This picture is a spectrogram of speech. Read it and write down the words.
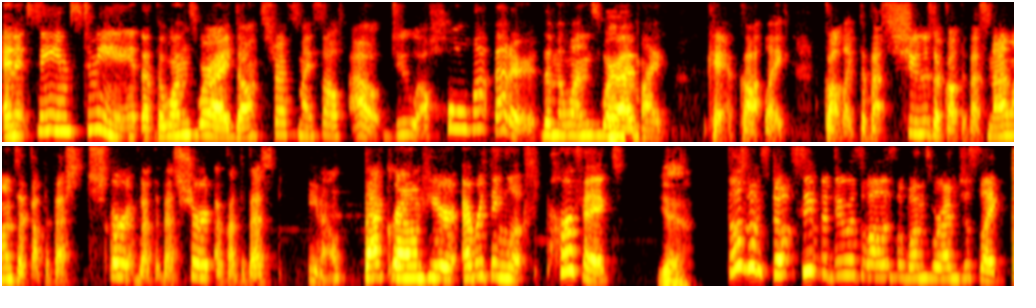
and it seems to me that the ones where I don't stress myself out do a whole lot better than the ones where mm. I'm like, okay, I've got like I've got like the best shoes, I've got the best nylons, I've got the best skirt, I've got the best shirt, I've got the best, you know, background here. Everything looks perfect. Yeah. Those ones don't seem to do as well as the ones where I'm just like,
